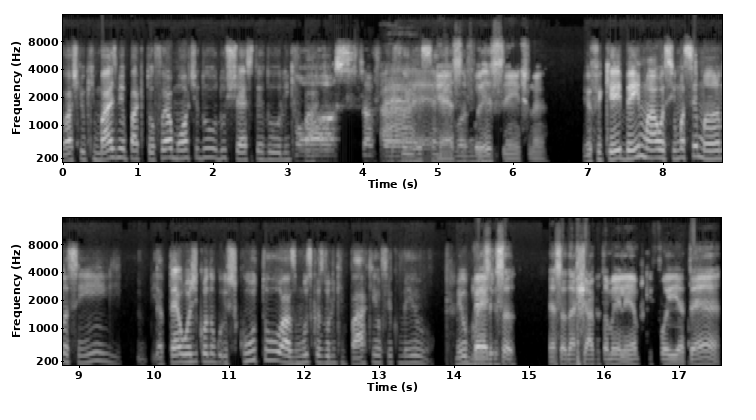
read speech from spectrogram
eu acho que o que mais me impactou foi a morte do, do Chester do Link Park. Nossa, que foi Ah, é. recente Essa agora, foi né? recente, né? Eu fiquei bem mal, assim, uma semana, assim, e até hoje, quando eu escuto as músicas do Linkin Park, eu fico meio, meio Mas bad. essa, assim. essa da chave eu também lembro que foi até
